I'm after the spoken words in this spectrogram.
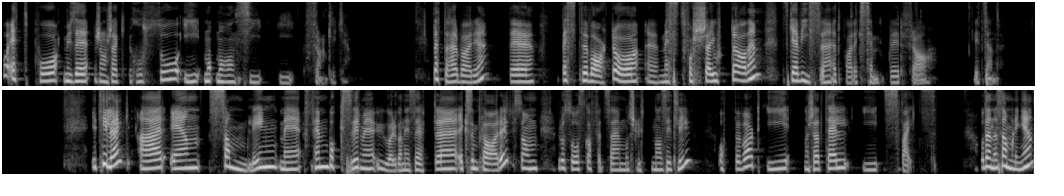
og ett på Musée Jean-Jacques Rousseau i Montmorency i Frankrike. Dette herbariet, det best bevarte og eh, mest forseggjorte av dem, skal jeg vise et par eksempler fra litt senere. I tillegg er en samling med fem bokser med uorganiserte eksemplarer som Rousseau skaffet seg mot slutten av sitt liv, oppbevart i Neuchâtel i Sveits. Denne samlingen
